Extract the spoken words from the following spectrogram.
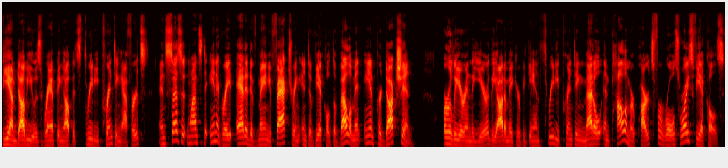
BMW is ramping up its 3D printing efforts and says it wants to integrate additive manufacturing into vehicle development and production. Earlier in the year, the automaker began 3D printing metal and polymer parts for Rolls Royce vehicles.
